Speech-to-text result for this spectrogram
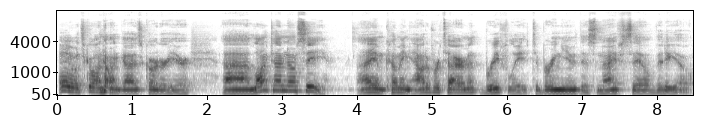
Hey, what's going on guys? Carter here. Uh, long time no see. I am coming out of retirement briefly to bring you this knife sale video.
